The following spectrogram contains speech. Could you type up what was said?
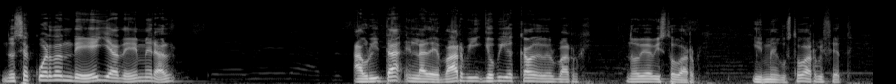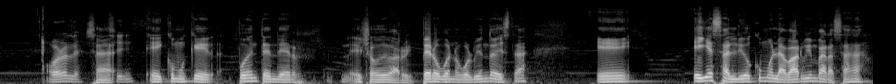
no se acuerdan de ella, de Emerald, ahorita en la de Barbie, yo vi, acabo de ver Barbie, no había visto Barbie. Y me gustó Barbie, fíjate. Órale. O sea, sí. eh, como que puedo entender el show de Barbie. Pero bueno, volviendo a esta, eh, ella salió como la Barbie embarazada.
